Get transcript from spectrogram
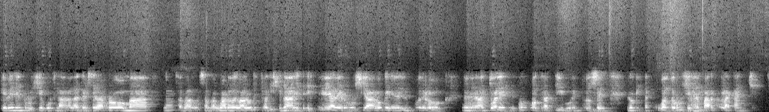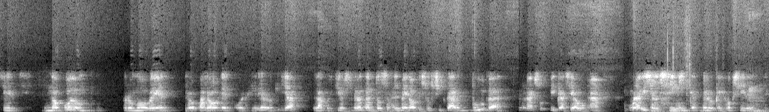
que ven en Rusia pues, la, tercera Roma, la salvaguarda de valores tradicionales. Esta idea de Rusia, lo que el modelo eh, actual es poco atractivo. Entonces, lo que está jugando Rusia es embarcar la cancha. Es no puedo promover los valores o la ideología, la cuestión se trata entonces al menos de suscitar dudas, una suspicacia, una, una visión cínica de lo que es Occidente.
